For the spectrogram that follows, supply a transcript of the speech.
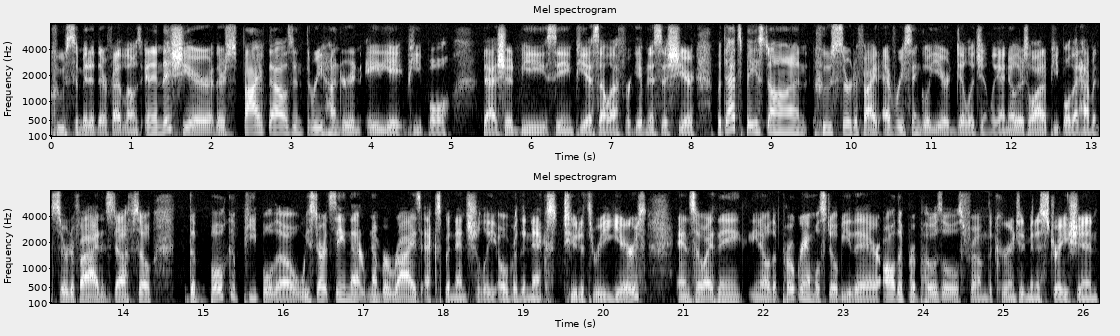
who submitted their Fed loans. And in this year, there's 5,388 people that should be seeing PSLF forgiveness this year. But that's based on who's certified every single year diligently. I know there's a lot of people that haven't certified and stuff. So The bulk of people, though, we start seeing that number rise exponentially over the next two to three years. And so I think, you know, the program will still be there. All the proposals from the current administration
